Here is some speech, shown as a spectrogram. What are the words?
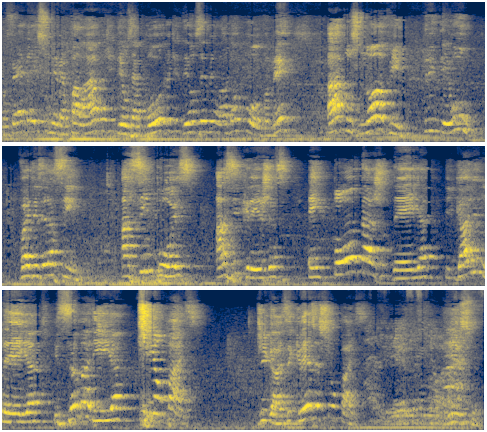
Profeta é isso mesmo, é a palavra de Deus, é a boca de Deus revelada ao povo, amém? Atos 9, 31 vai dizer assim: Assim, pois, as igrejas em toda a Judéia e Galileia e Samaria tinham paz. Diga, as igrejas tinham paz. Isso.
